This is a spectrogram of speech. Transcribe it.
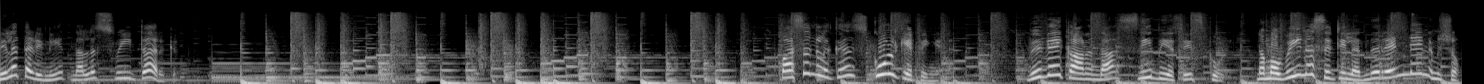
நிலத்தடி நீர் நல்ல ஸ்வீட்டாக இருக்கு. பசங்களுக்கு ஸ்கூல் கேட்பீங்க விவேகானந்தா சிபிஎஸ்இ ஸ்கூல் நம்ம வீனஸ் சிட்டிலேருந்து ரெண்டே நிமிஷம்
